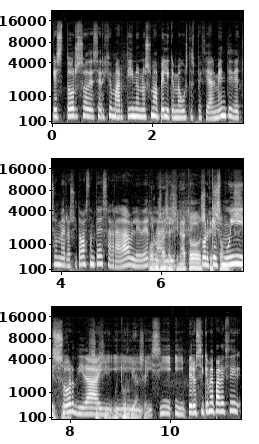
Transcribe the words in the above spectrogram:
que es Torso de Sergio Martino, no es una peli que me guste especialmente y de hecho me resulta bastante desagradable verla. Por los y- asesinatos Porque que es son- muy sí, sórdida Sí, y, muy turbia, y- sí. y y- pero sí que me parece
